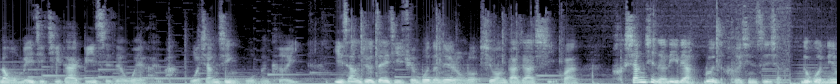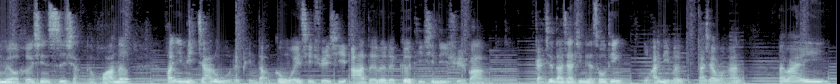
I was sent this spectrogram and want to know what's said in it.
让我们一起期待彼此的未来吧！我相信我们可以。以上就是这一集全部的内容了，希望大家喜欢。相信的力量论核心思想。如果你有没有核心思想的话呢？欢迎你加入我的频道，跟我一起学习阿德勒的个体心理学吧。感谢大家今天的收听，我爱你们，大家晚安，拜拜。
